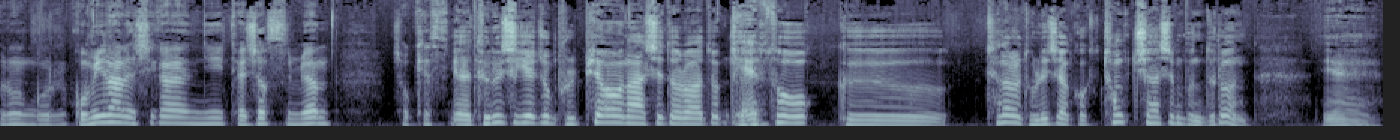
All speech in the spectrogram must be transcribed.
이런 걸 고민하는 시간이 되셨으면 좋겠습니다. 예, 들으시기에 좀 불편하시더라도 네. 계속 네. 그 채널을 돌리지 않고 청취하신 분들은 예.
